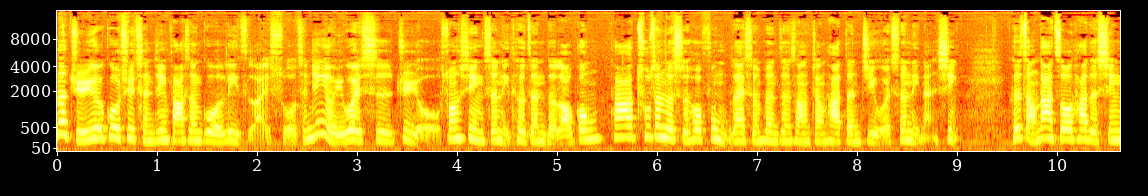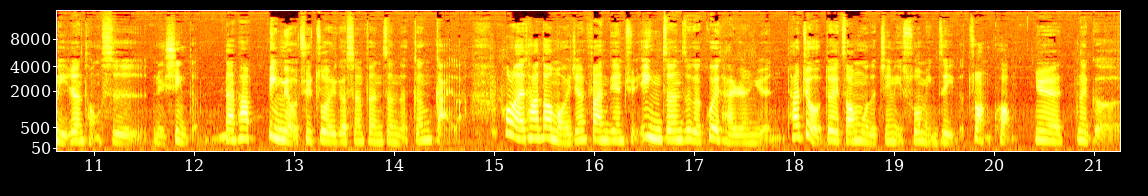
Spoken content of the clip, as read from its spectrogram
那举一个过去曾经发生过的例子来说，曾经有一位是具有双性生理特征的劳工，他出生的时候父母在身份证上将他登记为生理男性，可是长大之后他的心理认同是女性的，但他并没有去做一个身份证的更改了。后来他到某一间饭店去应征这个柜台人员，他就有对招募的经理说明自己的状况，因为那个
